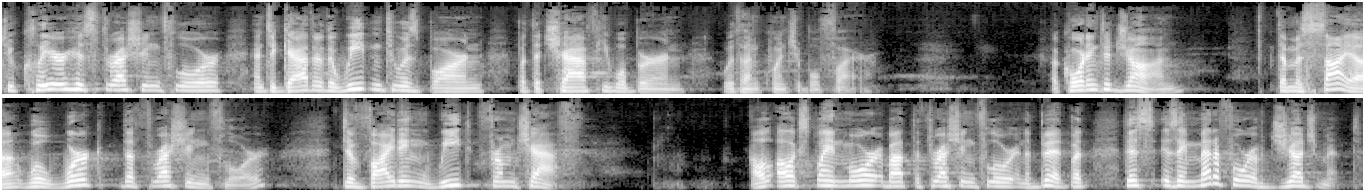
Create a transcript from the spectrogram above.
to clear his threshing floor and to gather the wheat into his barn, but the chaff he will burn with unquenchable fire. According to John, the Messiah will work the threshing floor, dividing wheat from chaff. I'll, I'll, explain more about the threshing floor in a bit, but this is a metaphor of judgment,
